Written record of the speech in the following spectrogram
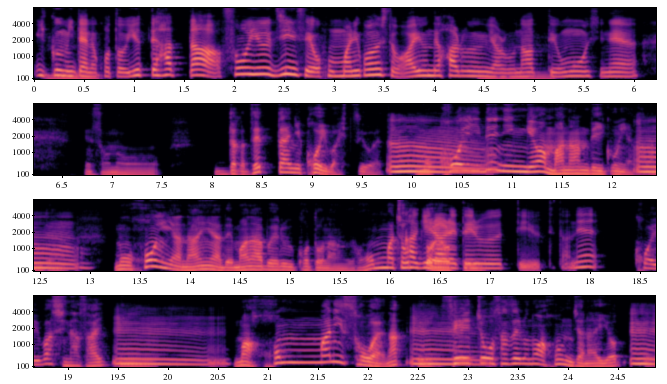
いくみたいなことを言ってはった、そういう人生をほんまにこの人は歩んではるんやろうなって思うしね。でそのだから絶対に恋は必要やと。うん、もう恋で人間は学んでいくんやかうらみたいな。ん、もう本やなんやで学べることなんかほんまちょっと限られてるって言ってたね。恋はしなさいってういう。ん、まあほんまにそうやなって成長させるのは本じゃないよって、うん、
